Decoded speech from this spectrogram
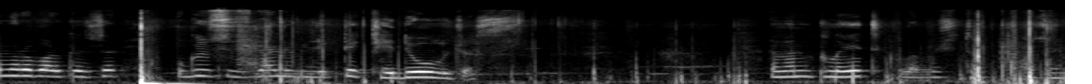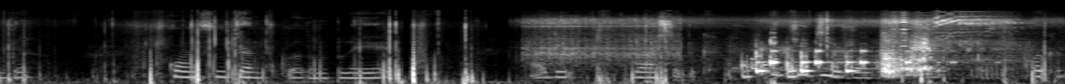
merhaba arkadaşlar. Bugün sizlerle birlikte kedi olacağız. Hemen play'e tıklamıştım az önce. Konuşurken tıkladım play'e. Hadi başladık. Arkadaşlar. Bakın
